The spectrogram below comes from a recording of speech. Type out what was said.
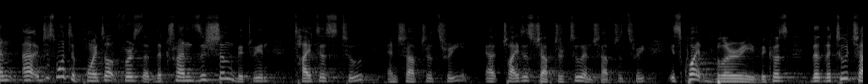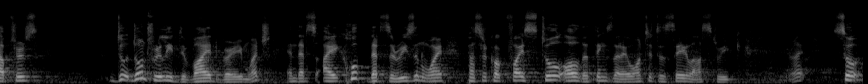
and I just want to point out first that the transition between Titus 2 and chapter 3, uh, Titus chapter 2 and chapter 3, is quite blurry because the, the two chapters do, not really divide very much. And that's, I hope that's the reason why Pastor Kokfai stole all the things that I wanted to say last week. Right? So,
